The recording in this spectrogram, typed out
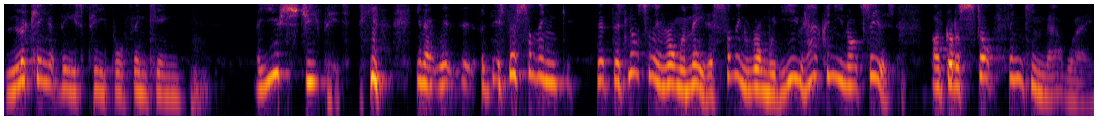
looking at these people thinking, are you stupid? you know, is there something, there's not something wrong with me, there's something wrong with you. How can you not see this? I've got to stop thinking that way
